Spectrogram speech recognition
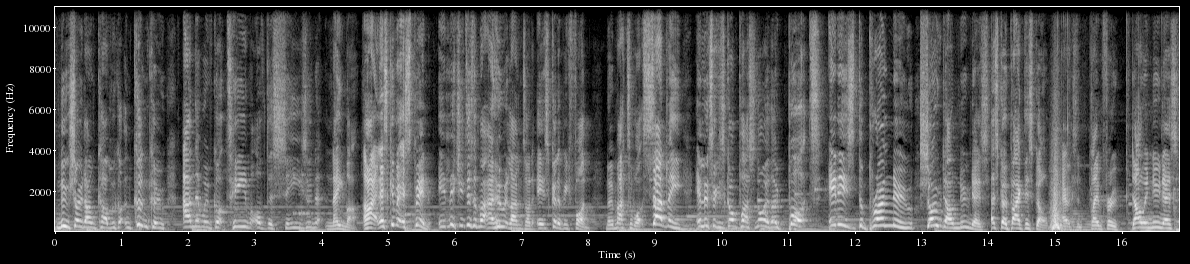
new showdown card. We've got Nkunku. And then we've got team of the season, Neymar. All right, let's give it a spin. It literally doesn't matter who it lands on. It's going to be fun no matter what. Sadly, it looks like it's gone past Neuer though, but it is the brand new Showdown Nunez. Let's go bag this goal. Eriksen, play him through. Darwin Nunez.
